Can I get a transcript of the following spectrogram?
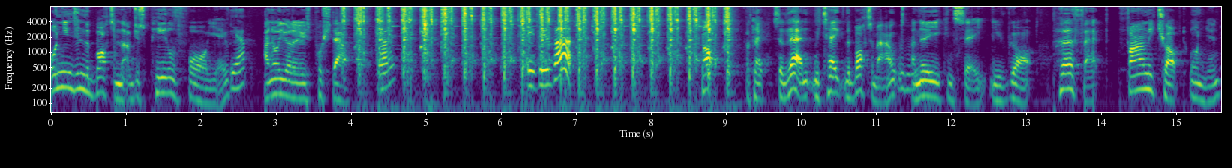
Onions in the bottom that I've just peeled for you. Yep. And all you got to do is push down. Right? Easy as that. Okay, so then we take the bottom out, Mm-hmm. and there you can see you've got perfect, finely chopped onion,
